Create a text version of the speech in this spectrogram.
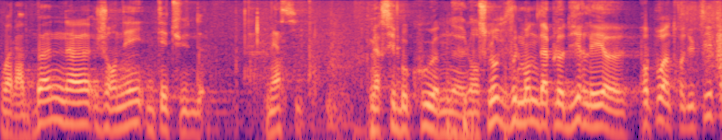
Voilà, bonne journée d'études. Merci. Merci beaucoup, Lancelot. Je vous demande d'applaudir les propos introductifs.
